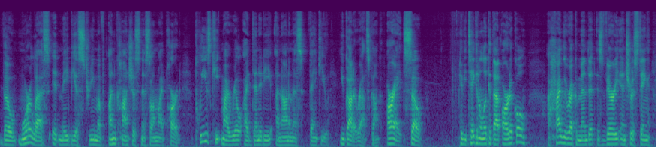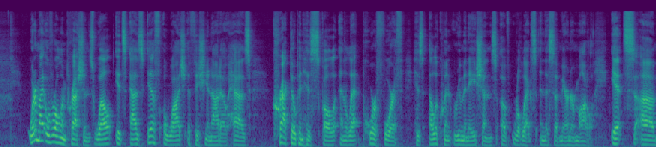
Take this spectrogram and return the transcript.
though more or less it may be a stream of unconsciousness on my part. Please keep my real identity anonymous. Thank you. You got it, Ratskunk. All right, so have you taken a look at that article? I highly recommend it. It's very interesting. What are my overall impressions? Well, it's as if a watch aficionado has cracked open his skull and let pour forth his eloquent ruminations of Rolex and the Submariner model. It's uh,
